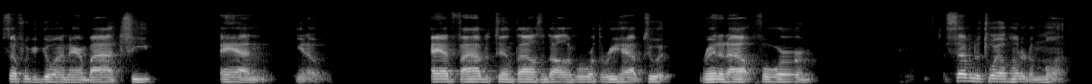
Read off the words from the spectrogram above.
stuff we could go in there and buy cheap and, you know, add five to ten thousand dollars worth of rehab to it, rent it out for seven to twelve hundred a month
